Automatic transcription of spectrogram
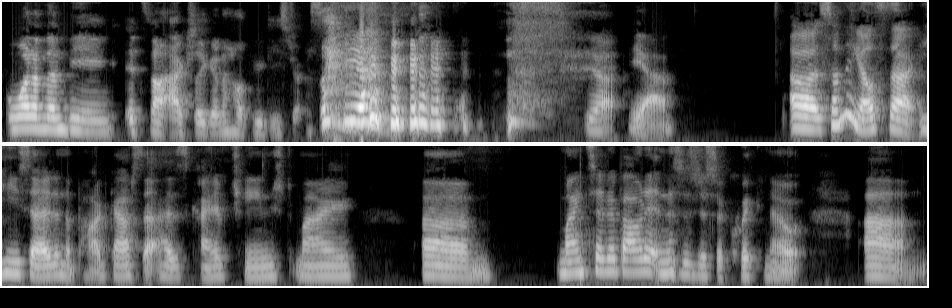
One of them being it's not actually going to help you de stress. Yeah. yeah. Yeah. Uh, something else that he said in the podcast that has kind of changed my um, mindset about it, and this is just a quick note. Um,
